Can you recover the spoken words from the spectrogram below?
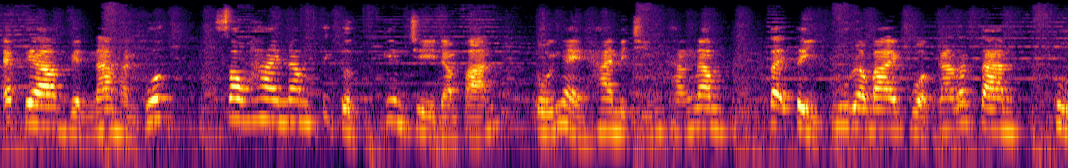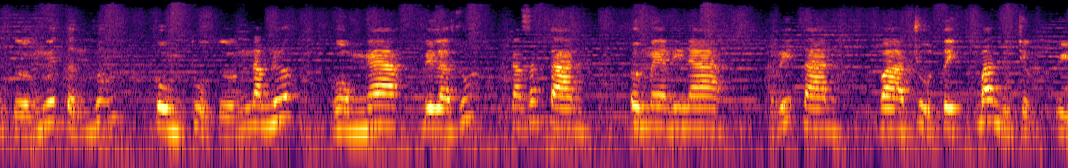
FTA Việt Nam Hàn Quốc sau 2 năm tích cực kiên trì đàm phán, tối ngày 29 tháng 5 tại tỉnh Urabai của Kazakhstan, Thủ tướng Nguyễn Tấn Dũng cùng Thủ tướng năm nước gồm Nga, Belarus, Kazakhstan, Armenia, Kyrgyzstan và Chủ tịch Ban thường trực Ủy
